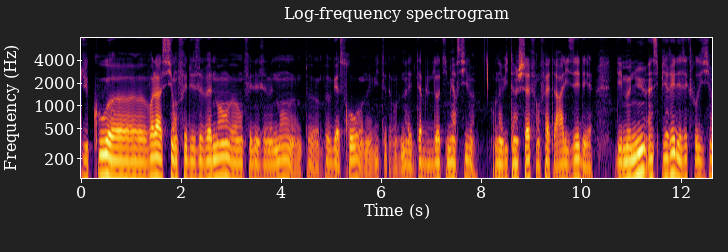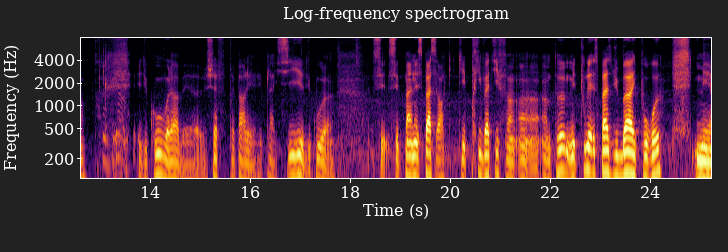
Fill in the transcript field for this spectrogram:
Du coup, euh, voilà, si on fait des événements, euh, on fait des événements un peu, un peu gastro, on invite, on a des tables d'hôtes immersives. On invite un chef en fait à réaliser des, des menus inspirés des expositions. Et du coup, voilà, ben, euh, le chef prépare les, plats ici. Du coup, c'est pas un espace qui est privatif un, peu, mais tout l'espace du bas est pour eux. Mais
